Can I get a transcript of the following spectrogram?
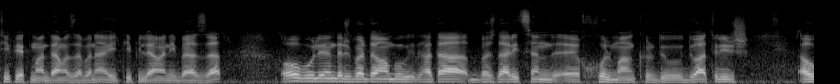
تیپێکمان دامەزە بەناوی تیپی لاوانی بازات ئەو بوو لێندرش بەردەوام بوو هەتا بەشداری چەند خولمان کرد و دواتریش ئەو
